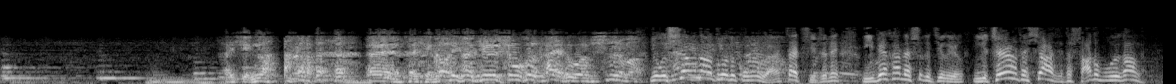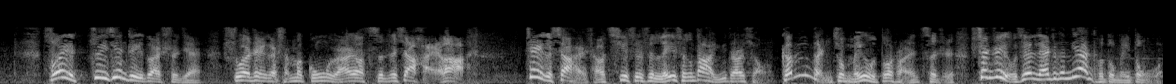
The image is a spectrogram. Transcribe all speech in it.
还行啊，哎，还行。高阳军收获太多，是吗？有相当多的公务员在体制内，你别看他是个精英，你真让他下去，他啥都不会干了。所以最近这一段时间，说这个什么公务员要辞职下海了，这个下海潮其实是雷声大雨点小，根本就没有多少人辞职，甚至有些人连这个念头都没动过。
